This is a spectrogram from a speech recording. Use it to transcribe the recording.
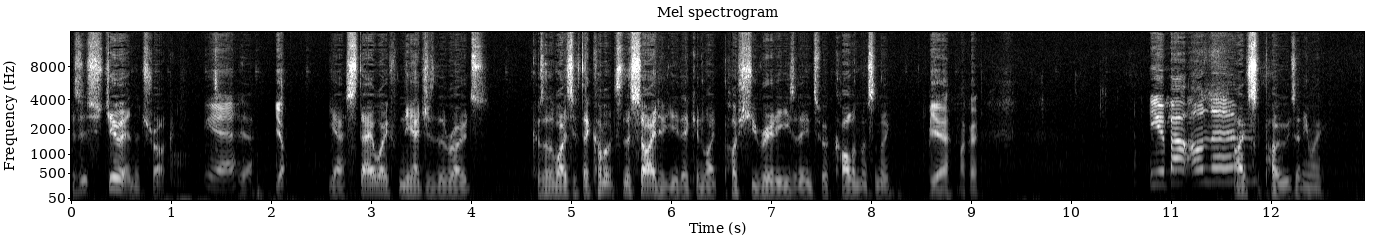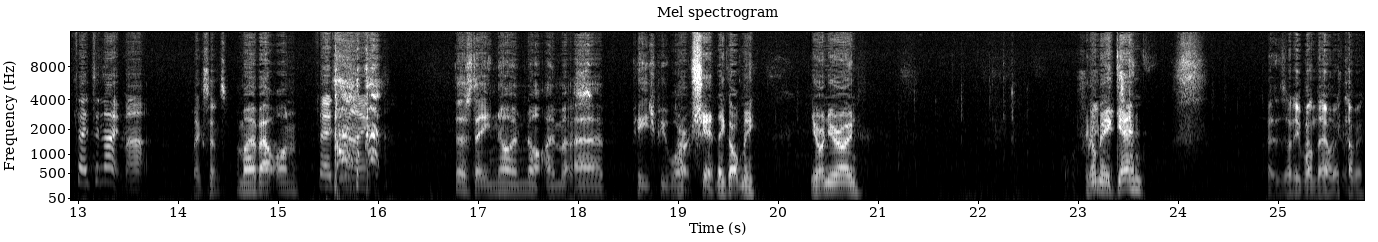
Is it Stuart in the truck? yeah. Yeah. Yep. Yeah, stay away from the edges of the roads. Because otherwise, if they come up to the side of you, they can like push you really easily into a column or something. Yeah, okay. Are you about on um, I suppose, anyway. Thursday night, Matt? Makes sense. Am I about on Thursday night. Thursday? No, I'm not. I'm at Nice. uh, PHP Oh shit, they got me. You're on your own. They got me again. Uh, There's only one there. We're coming.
